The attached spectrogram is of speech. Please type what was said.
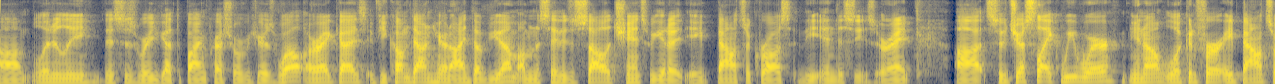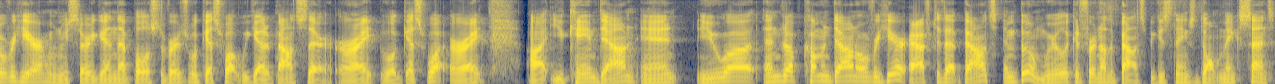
Um, literally, this is where you got the buying pressure over here as well. All right, guys, if you come down here in IWM, I'm going to say there's a solid chance we get a, a bounce across the indices. All right. Uh, so just like we were, you know, looking for a bounce over here when we started getting that bullish divergence, well, guess what? We got a bounce there. All right. Well, guess what? All right. Uh, you came down and you uh, ended up coming down over here after that bounce, and boom, we were looking for another bounce because things don't make sense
